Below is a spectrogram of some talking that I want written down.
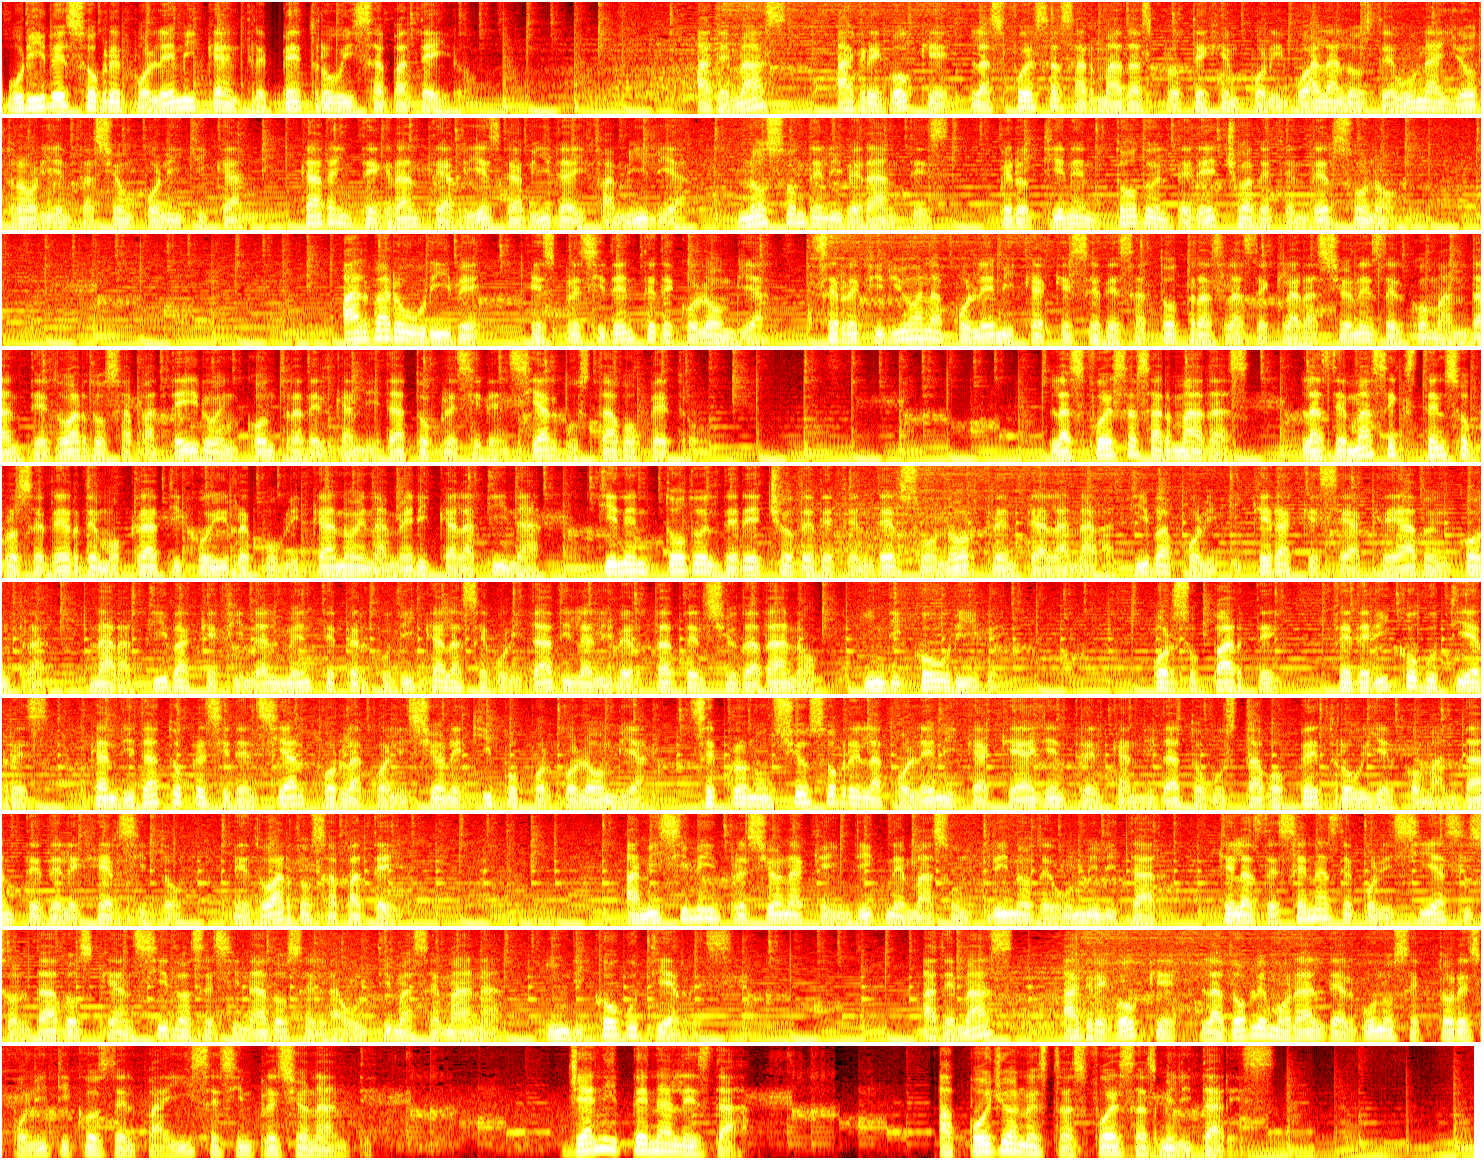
Uribe sobre polémica entre Petro y Zapateiro. Además, agregó que las Fuerzas Armadas protegen por igual a los de una y otra orientación política, cada integrante arriesga vida y familia, no son deliberantes, pero tienen todo el derecho a defender su honor. Álvaro Uribe, expresidente de Colombia, se refirió a la polémica que se desató tras las declaraciones del comandante Eduardo Zapateiro en contra del candidato presidencial Gustavo Petro. Las Fuerzas Armadas, las de más extenso proceder democrático y republicano en América Latina, tienen todo el derecho de defender su honor frente a la narrativa politiquera que se ha creado en contra, narrativa que finalmente perjudica la seguridad y la libertad del ciudadano, indicó Uribe. Por su parte, Federico Gutiérrez, candidato presidencial por la coalición Equipo por Colombia, se pronunció sobre la polémica que hay entre el candidato Gustavo Petro y el comandante del ejército, Eduardo Zapateiro. A mí sí me impresiona que indigne más un trino de un militar, que las decenas de policías y soldados que han sido asesinados en la última semana, indicó Gutiérrez. Además, agregó que la doble moral de algunos sectores políticos del país es impresionante. Ya ni pena les da. Apoyo a nuestras fuerzas militares.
